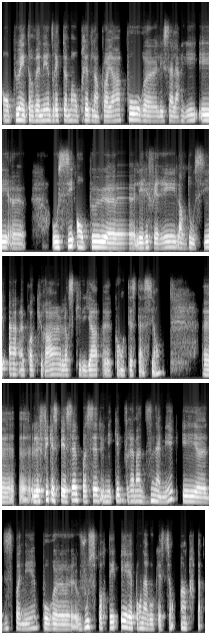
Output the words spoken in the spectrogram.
on peut intervenir directement auprès de l'employeur pour euh, les salariés et euh, aussi on peut euh, les référer, leur dossier, à un procureur lorsqu'il y a contestation. le FIC SPSL possède une équipe vraiment dynamique et disponible pour vous supporter et répondre à vos questions en tout temps.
